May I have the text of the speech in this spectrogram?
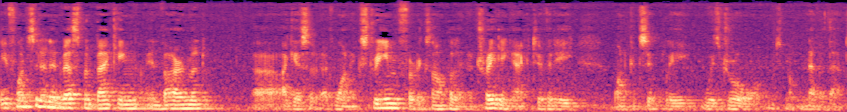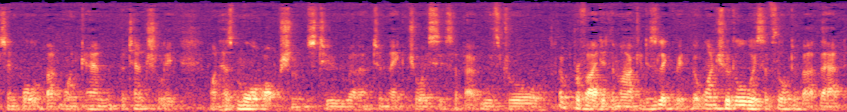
if one's in an investment banking environment, uh, I guess at, at, one extreme, for example, in a trading activity, one could simply withdraw. It's not never that simple, but one can potentially, one has more options to, uh, to make choices about withdrawal, provided the market is liquid. But one should always have thought about that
